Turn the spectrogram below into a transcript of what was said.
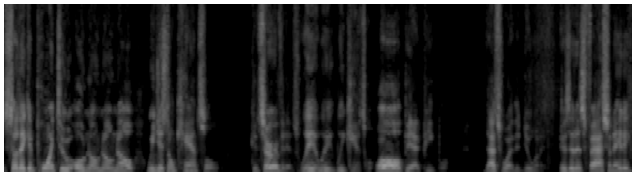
so they can point to, oh, no, no, no, we just don't cancel conservatives. We, we, we cancel all bad people. That's why they're doing it. Isn't this fascinating?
